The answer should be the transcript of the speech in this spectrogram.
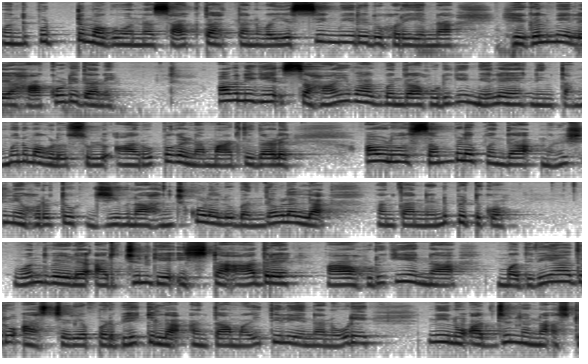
ಒಂದು ಪುಟ್ಟ ಮಗುವನ್ನು ಸಾಕ್ತಾ ತನ್ನ ವಯಸ್ಸಿಗೆ ಮೀರಿದ ಹೊರೆಯನ್ನು ಹೆಗಲ್ ಮೇಲೆ ಹಾಕೊಂಡಿದ್ದಾನೆ. ಅವನಿಗೆ ಸಹಾಯವಾಗಿ ಬಂದ ಹುಡುಗಿ ಮೇಲೆ ನಿನ್ನ ತಮ್ಮನ ಮಗಳು ಸುಳ್ಳು ಆರೋಪಗಳನ್ನ ಮಾಡ್ತಿದ್ದಾಳೆ. ಅವಳು ಸಂಬಳಕ್ಕೆ ಬಂದ ಮನುಷ್ಯನೇ ಹೊರತು ಜೀವನ ಹಂಚಿಕೊಳ್ಳಲು ಬಂದವಳಲ್ಲ ಅಂತ ನೆನಪಿಟ್ಟುಕೋ ಒಂದು ವೇಳೆ ಅರ್ಜುನ್ಗೆ ಇಷ್ಟ ಆದರೆ ಆ ಹುಡುಗಿಯನ್ನು ಮದುವೆಯಾದರೂ ಆಶ್ಚರ್ಯ ಪಡಬೇಕಿಲ್ಲ ಅಂತ ಮೈಥಿಲಿಯನ್ನು ನೋಡಿ, ನೀನು ಅರ್ಜುನನ್ನು ಅಷ್ಟು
